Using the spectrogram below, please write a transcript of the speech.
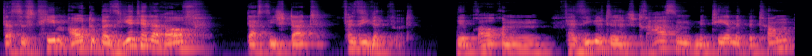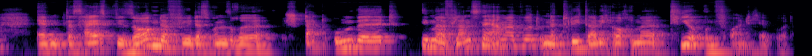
Das System Auto basiert ja darauf, dass die Stadt versiegelt wird. Wir brauchen versiegelte Straßen mit Teer, mit Beton. Ähm, das heißt, wir sorgen dafür, dass unsere Stadtumwelt immer pflanzenärmer wird und natürlich dadurch auch immer tierunfreundlicher wird.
